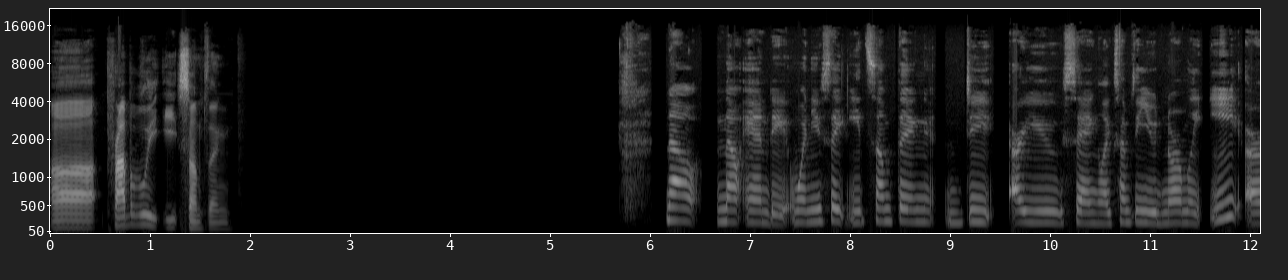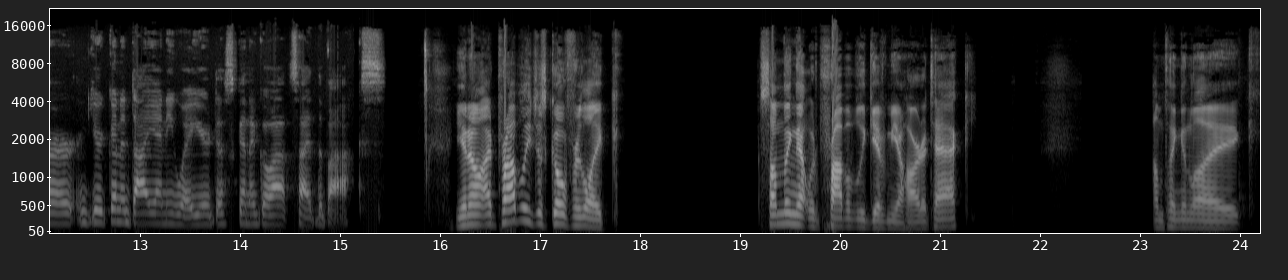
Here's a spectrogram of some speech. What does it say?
uh, probably eat something. Now, now, Andy, when you say eat something, do y- are you saying like something you'd normally eat, or you're gonna die anyway? You're just gonna go outside the box. You know, I'd probably just go for like something that would probably give me a heart attack. I'm thinking like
